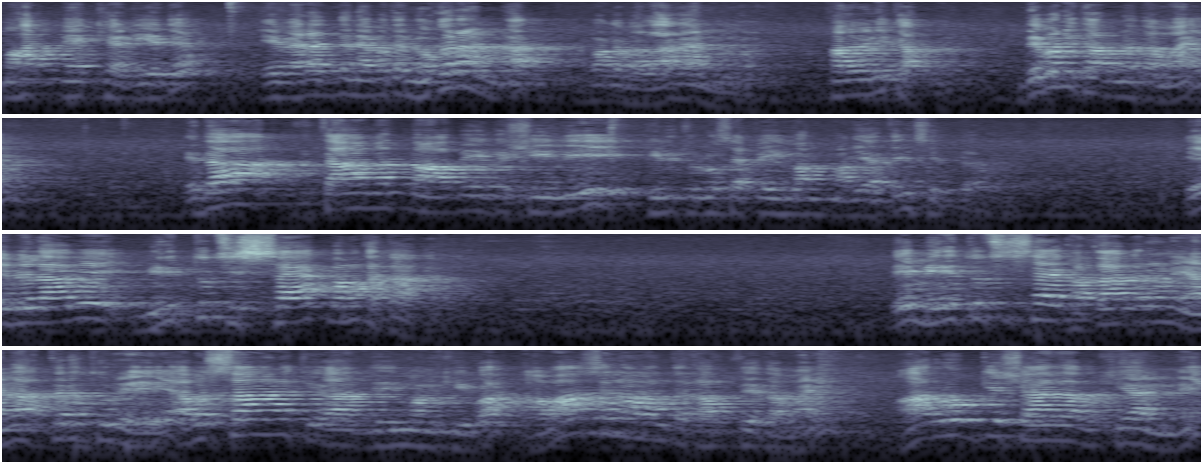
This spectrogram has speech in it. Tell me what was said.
මහත්මයෙක් හැටියට ඒ වැරද්ද නැවත නොකරන්න වග බලා ගන්න ඕන. පළවෙනි කරුණ. දෙවෙනි කරුණ තමයි එදා ඉතාමත්ම ආවේගශීලී පිළිතුරු සැපීමක් මගේ අතින් සිද්ධ වුණා. ඒ වෙලාවේ මිනිත්තු 36ක් මම කතා කරා. ඒ මිනිත්තු 36 කතා කරන යන අතරතුරේ අවසාන කාලදී මම කිව්වා අවාසනාවන්ත තත්ත්වය තමයි ආරෝග්‍ය ශාලාව කියන්නේ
